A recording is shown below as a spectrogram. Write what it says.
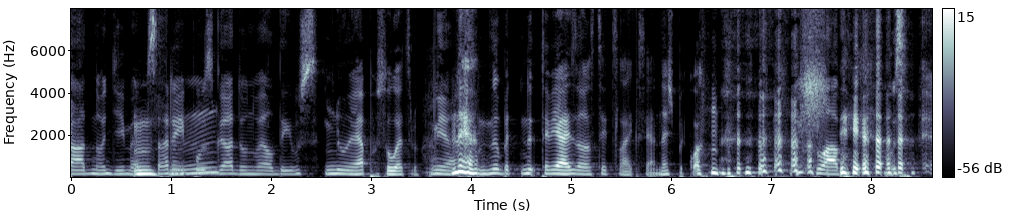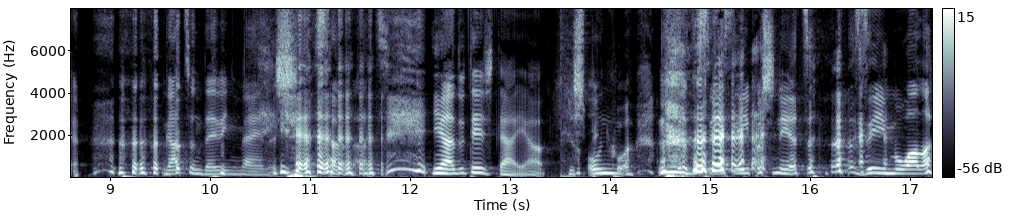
kādu no ģimenes, mm -hmm. arī Mhm. pusgadu un vēl divus. Nu, jā, pusotru. Jā. Nē, nu, bet nu, tev jāizvēlas cits laiks, jā, nešpiko. Labi. Gads un deviņi mēneši. Jā, nu tieši tā, jā. Un ko? Atradusies īpašniece zīmola.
